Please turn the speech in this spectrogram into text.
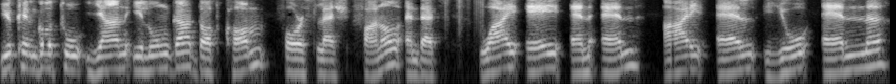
you can go to yannilunga.com forward slash funnel and that's Y A N N I L U N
